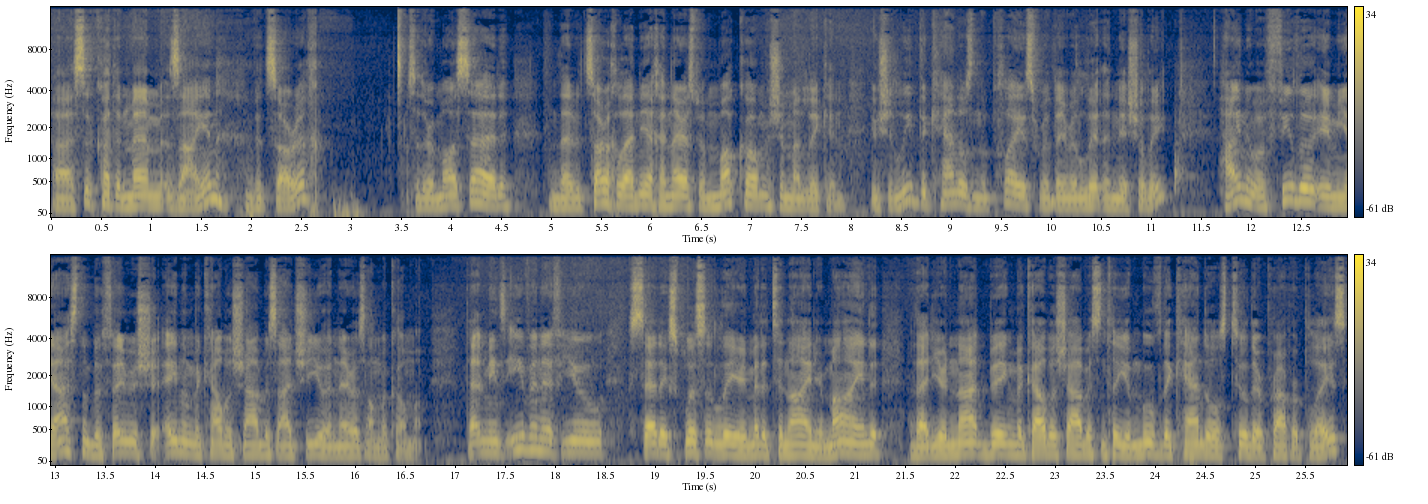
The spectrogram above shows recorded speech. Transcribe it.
Uh, Sivkat and Mem Zayin, Vitzarech. So the Ramah said that Vitzarech laniach haneres b'makom shemadlikin. You should leave the candles in the place where they were lit initially. Hainu afilu im yasnu beferish ad shiyu al makoma. That means even if you said explicitly or admitted tonight in your mind that you're not being Mekal Shabbos until you move the candles to their proper place,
